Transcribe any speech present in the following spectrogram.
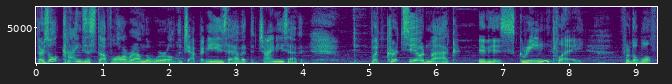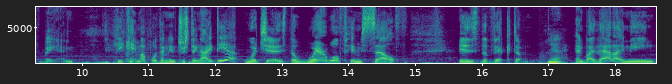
there's all kinds of stuff all around the world. The Japanese have it, the Chinese have it. But Kurt Siodmak, in his screenplay for The Wolf Man, he came up with an interesting idea, which is the werewolf himself is the victim. Yeah. And by that I mean,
